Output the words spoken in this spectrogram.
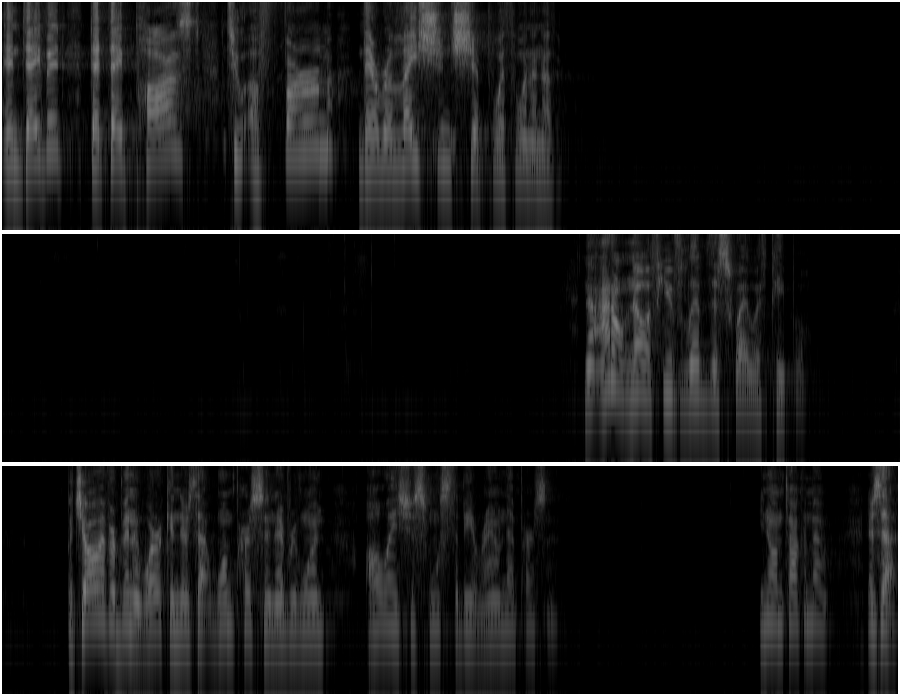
and David that they paused to affirm their relationship with one another. Now, I don't know if you've lived this way with people. But y'all ever been at work and there's that one person everyone always just wants to be around that person? You know what I'm talking about? There's that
